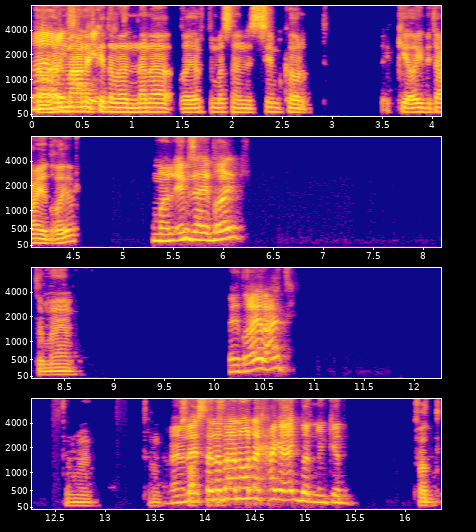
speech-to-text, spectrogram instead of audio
طب هل. معنى كده إن أنا غيرت مثلا ال SIM card ال Ki بتاعي يتغير؟ أمال ال IMSI هيتغير؟ تمام. هيتغير عادي. تمام. تمام. لا استنى بقى أنا أقول لك حاجة أجمل من كده. اتفضل.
